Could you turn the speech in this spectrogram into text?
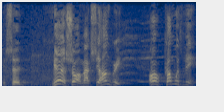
He said, Yeah, sure, I'm actually hungry. Oh, come with me.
